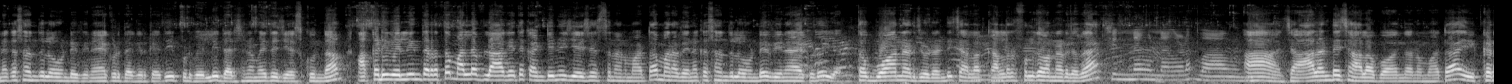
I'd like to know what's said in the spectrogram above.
వెనక సందులో ఉండే వినాయకుడి దగ్గరికి అయితే ఇప్పుడు వెళ్ళి దర్శనం అయితే చేసుకుందాం. అక్కడికి వెళ్ళిన తర్వాత మళ్ళీ బ్లాగ్ అయితే కంటిన్యూ చేసేస్తున్నాను అనమాట మన వెనక సందులో ఉండే వినాయకుడు ఎంత బాగున్నాడు చూడండి. చాలా కలర్ఫుల్గా ఉన్నాడు కదా. చాలా అంటే చాలా బాగుంది అనమాట ఇక్కడ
